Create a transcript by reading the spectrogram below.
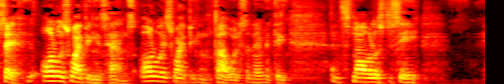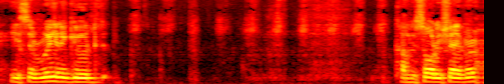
to say, always wiping his hands, always wiping towels and everything. And it's marvelous to see. He's a really good Kamisori shaver.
